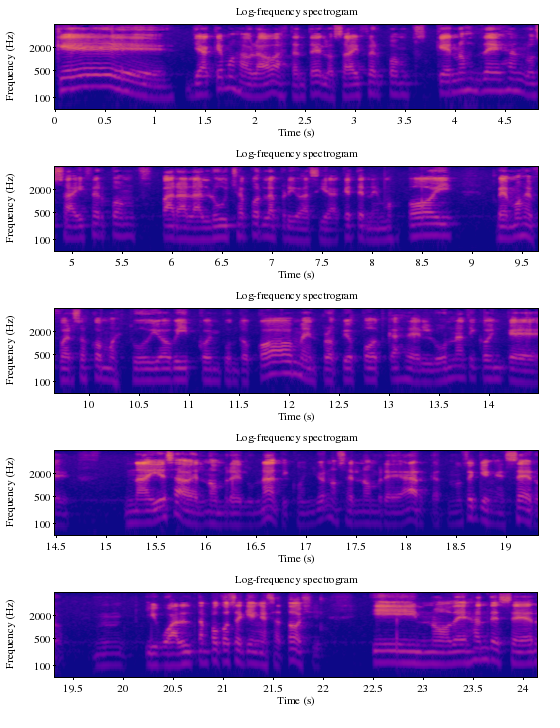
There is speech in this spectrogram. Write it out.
Que, ya que hemos hablado bastante de los cypherpunks, ¿qué nos dejan los cypherpunks para la lucha por la privacidad que tenemos hoy? Vemos esfuerzos como estudiobitcoin.com, el propio podcast de Lunaticoin, que nadie sabe el nombre de Lunaticoin. Yo no sé el nombre de Arcat, no sé quién es Cero. Mm, igual tampoco sé quién es Satoshi. Y no dejan de ser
